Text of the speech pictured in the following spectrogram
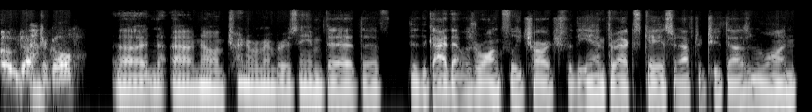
oh, Doctor uh, Gold. Uh, no, uh, no, I'm trying to remember his name. The, the the the guy that was wrongfully charged for the anthrax case after 2001.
